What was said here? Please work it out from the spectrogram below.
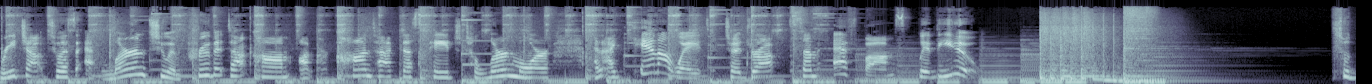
Reach out to us at learntoimproveit.com on our contact us page to learn more. And I cannot wait to drop some F bombs with you. So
